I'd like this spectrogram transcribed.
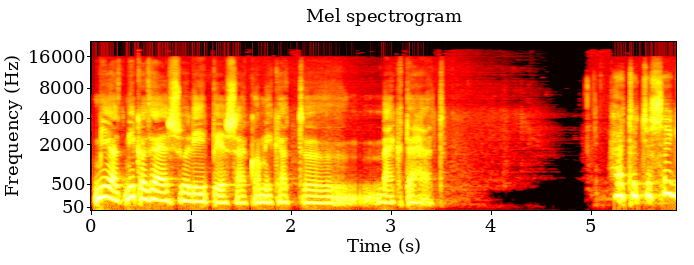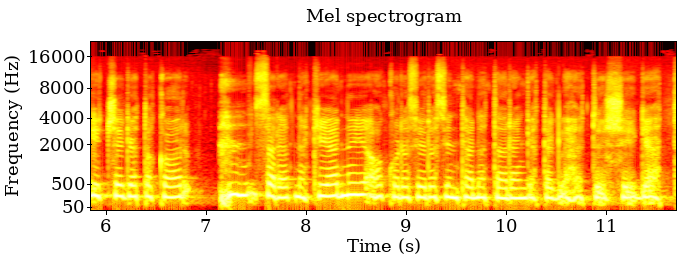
Mi az, mik az első lépések, amiket ö, megtehet? Hát, hogyha segítséget akar, szeretne kérni, akkor azért az interneten rengeteg lehetőséget,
